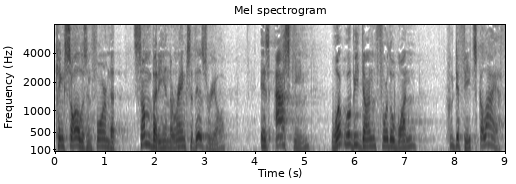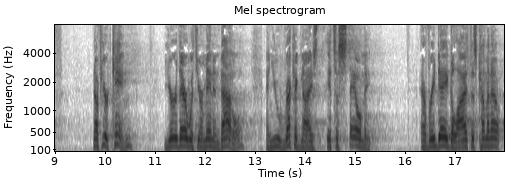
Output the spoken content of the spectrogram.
King Saul is informed that somebody in the ranks of Israel is asking what will be done for the one who defeats Goliath. Now, if you're king, you're there with your men in battle, and you recognize it's a stalemate. Every day, Goliath is coming out,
